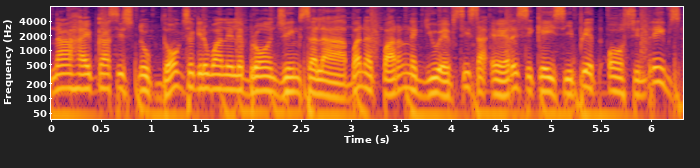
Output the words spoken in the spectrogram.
Na-hype nga si Snoop Dogg sa ginawa ni Lebron James sa laban at parang nag-UFC sa ere si KCP at Austin Reeves.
